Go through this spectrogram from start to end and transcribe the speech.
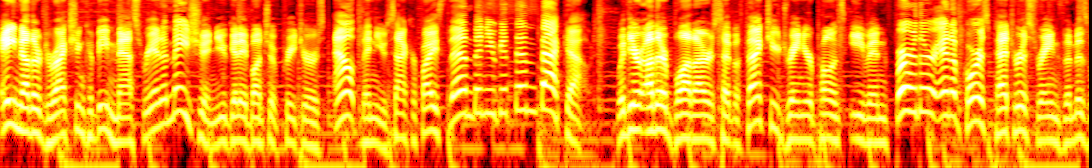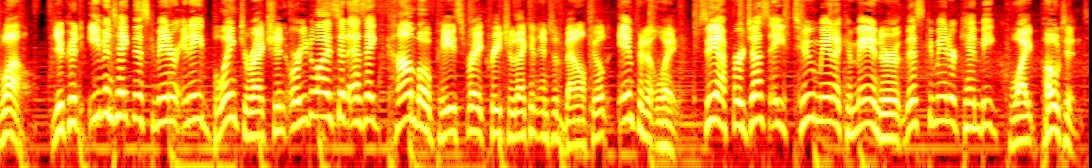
Another direction could be mass reanimation. You get a bunch of creatures out, then you sacrifice them, then you get them back out. With your other Blood Artist type effect, you drain your opponents even further, and of course, Petrus drains them as well. You could even take this commander in a blink direction or utilize it as a combo piece for a creature that can enter the battlefield infinitely. So yeah, for just a 2 mana commander, this commander can be quite potent.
